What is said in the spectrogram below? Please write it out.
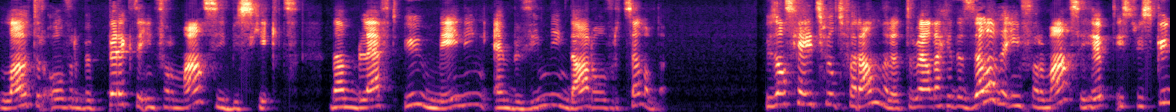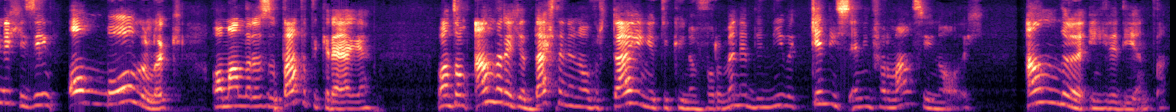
louter over beperkte informatie beschikt, dan blijft uw mening en bevinding daarover hetzelfde. Dus als jij iets wilt veranderen terwijl dat je dezelfde informatie hebt, is wiskundig gezien onmogelijk om andere resultaten te krijgen. Want om andere gedachten en overtuigingen te kunnen vormen, heb je nieuwe kennis en informatie nodig. Andere ingrediënten.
